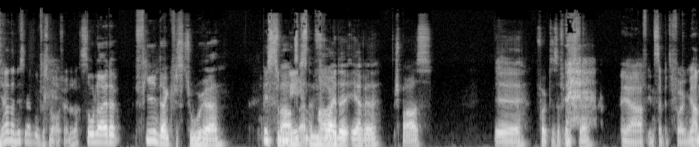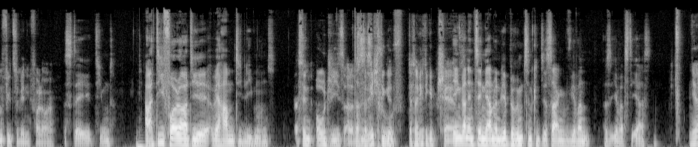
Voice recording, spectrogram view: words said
Ja, dann ist ja gut, dass wir aufhören, oder? So, Leute, vielen Dank fürs Zuhören. Bis Es zum war uns nächsten eine Mal. Freude, Ehre, Spaß. Äh, folgt uns auf Insta. Ja, auf Insta bitte folgen. Wir haben viel zu wenig Follower. Stay tuned. Aber die Follower, die wir haben, die lieben uns. Das sind OGs, Alter. Das, Das ist richtige, Proof. das sind richtige Chats. Irgendwann in zehn Jahren, wenn wir berühmt sind, könnt ihr sagen, wir waren, also ihr wart die Ersten. Ja,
